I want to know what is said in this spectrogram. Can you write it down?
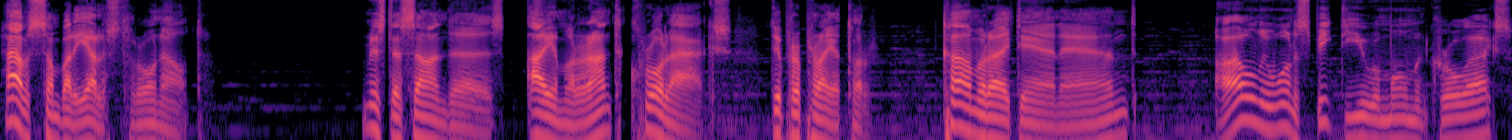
Have somebody else thrown out. Mr. Saunders, I am Rant Crolax, the proprietor. Come right in and. I only want to speak to you a moment, Crolax.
